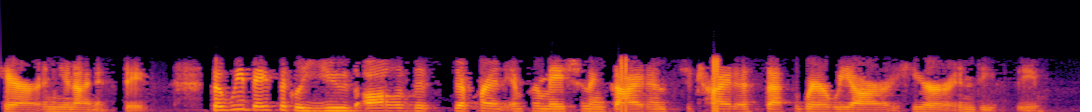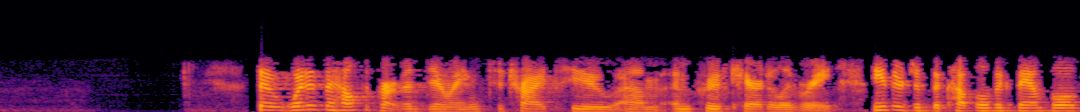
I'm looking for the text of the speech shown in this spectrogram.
care in the United States. So we basically use all of this different information and guidance to try to assess where we are here in DC. So what is the health department doing to try to um, improve care delivery? These are just a couple of examples.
